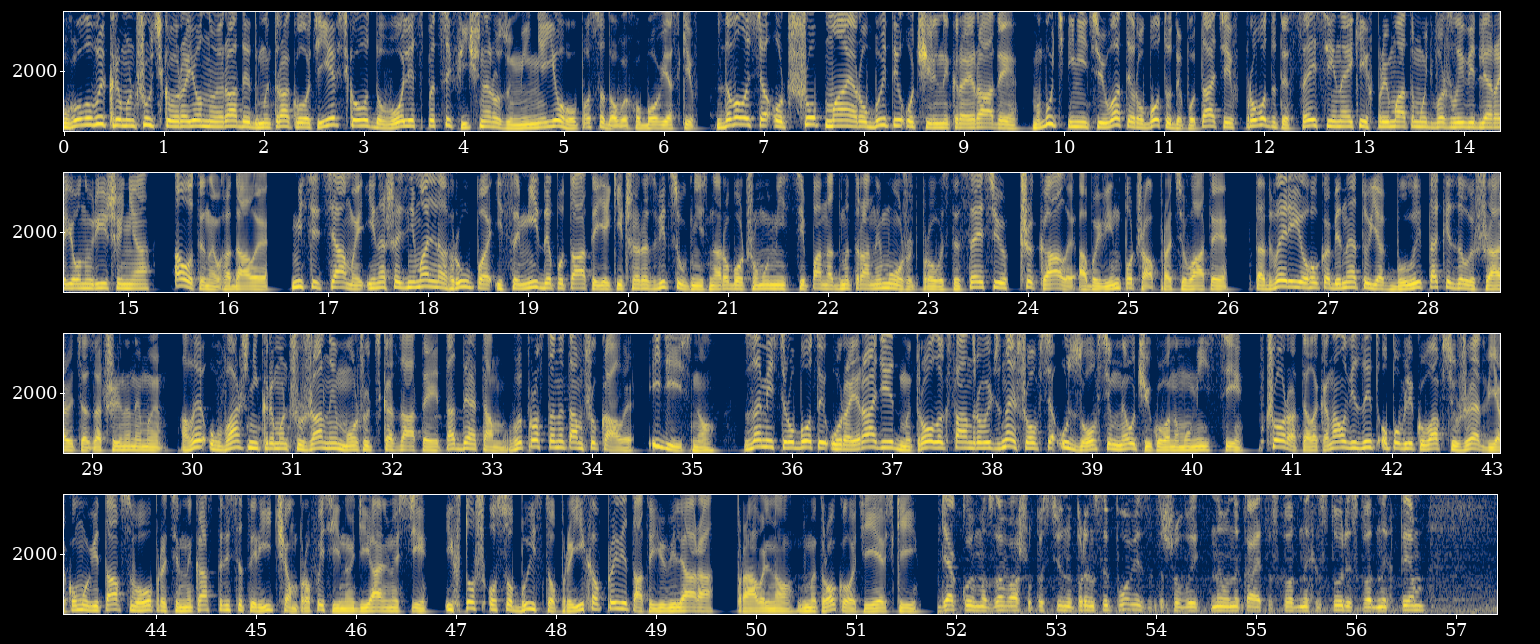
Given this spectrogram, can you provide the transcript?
У голови Кременчуцької районної ради Дмитра Колотієвського доволі специфічне розуміння його посадових обов'язків. Здавалося, от що б має робити очільник райради? Мабуть, ініціювати роботу депутатів, проводити сесії, на яких прийматимуть важливі для району рішення. А от і не вгадали. Місяцями і наша знімальна група, і самі депутати, які через відсутність на робочому місці пана Дмитра не можуть провести сесію, чекали, аби він почав працювати. Та двері його кабінету як були, так і залишаються зачиненими. Але уважні кременчужани можуть сказати: та де там? Ви просто не там шукали. І дійсно. Замість роботи у райраді Дмитро Олександрович знайшовся у зовсім неочікуваному місці. Вчора телеканал Візит опублікував сюжет, в якому вітав свого працівника з 30-річчям професійної діяльності. І хто ж особисто приїхав привітати ювіляра? Правильно, Дмитро Колотієвський. Дякуємо за вашу постійну принциповість, за те, що ви не уникаєте складних історій, складних тем.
